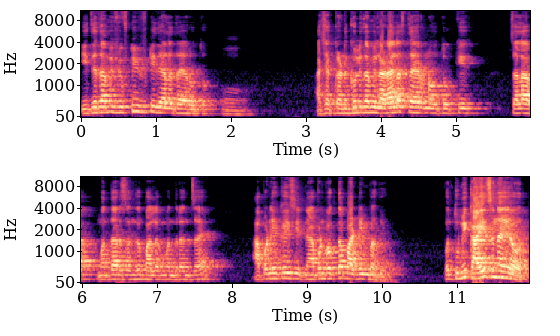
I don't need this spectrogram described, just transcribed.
इथे तर आम्ही फिफ्टी फिफ्टी द्यायला तयार होतो. अच्छा कणकवलीत आम्ही लढायलाच तयार नव्हतो की चला मतदारसंघ पालकमंत्र्यांचा आहे. आपण एकही सीट नाही. आपण फक्त पाठिंबा देऊ. पण तुम्ही काहीच नाही आहोत.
